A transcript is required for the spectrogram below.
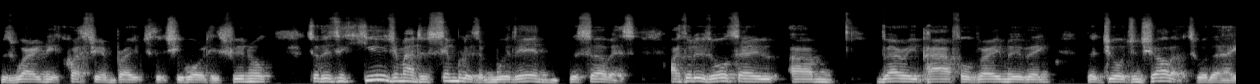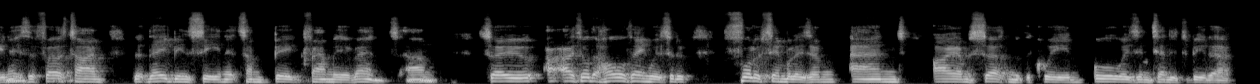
was wearing the equestrian brooch that she wore at his funeral. So there's a huge amount of symbolism within the service. I thought it was also um, very powerful, very moving that George and Charlotte were there. You know, it's the first time that they've been seen at some big family event. Um, so I, I, thought the whole thing was sort of full of symbolism, and I am certain that the Queen always intended to be there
